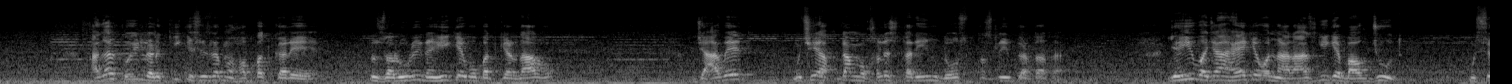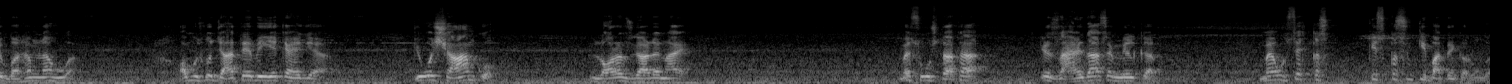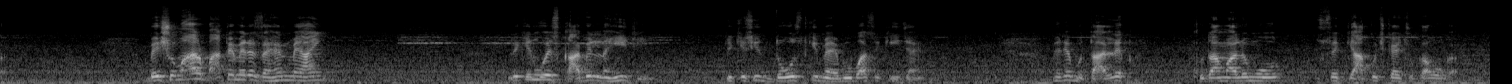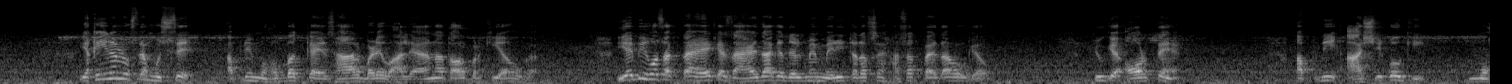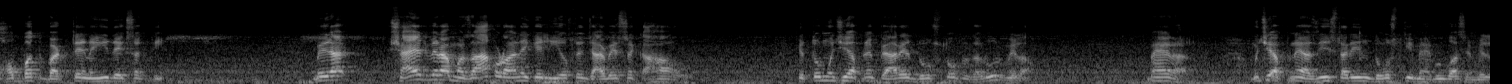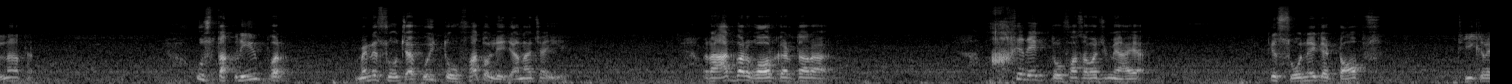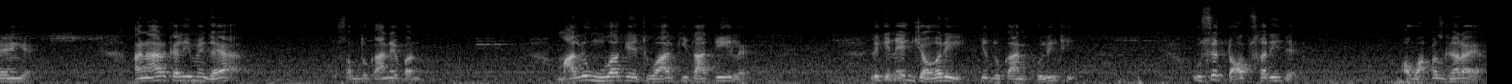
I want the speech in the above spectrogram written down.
अगर कोई लड़की किसी से मोहब्बत करे तो ज़रूरी नहीं कि वो बदकिरदार हो। जावेद मुझे अपना मुखलस तरीन दोस्त तस्लीम करता था। यही वजह है कि वो नाराज़गी के बावजूद मुझसे बरहम ना हुआ और मुझको जाते हुए ये कह गया कि वो शाम को लॉरेंस गार्डन आए। मैं सोचता था कि जाहिदा से मिलकर मैं उससे कस, किस कस्म की बातें करूँगा। बेशुमार बातें मेरे जहन में आईं लेकिन वो इस काबिल नहीं थी कि किसी दोस्त की महबूबा से की जाए। मेरे मुतालिक खुदा मालूम हो उससे क्या कुछ कह चुका होगा। यकीनन उसने मुझसे अपनी मोहब्बत का इजहार बड़े वालियाना तौर पर किया होगा। यह भी हो सकता है कि जाहिदा के दिल में मेरी तरफ़ से हसद पैदा हो गया हो। क्योंकि औरतें अपनी आशिकों की मोहब्बत बढ़ते नहीं देख सकती। मेरा, शायद मेरा मज़ाक उड़ाने के लिए उसने जावेद से कहा हो कि तुम मुझे अपने प्यारे दोस्तों से ज़रूर मिला बहरहाल, मुझे अपने अज़ीज़ तरीन दोस्त की महबूबा से मिलना था। उस तकलीफ़ पर मैंने सोचा कोई तोहफ़ा तो ले जाना चाहिए। रात भर गौर करता रहा। आखिर एक तोहफ़ा समझ में आया कि सोने के टॉप्स ठीक रहेंगे। अनारकली में गया सब दुकानें बंद। मालूम हुआ कि इतवार की तातील है, लेकिन एक जौहरी की दुकान खुली थी। उससे टॉप्स खरीदे और वापस घर आया।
